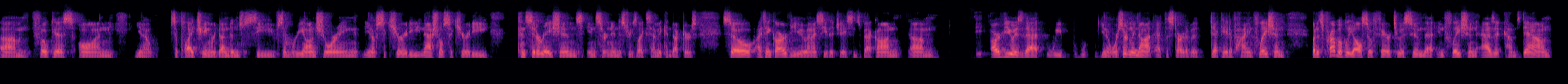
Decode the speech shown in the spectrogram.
um, focus on, you know, supply chain redundancy, some re-onshoring, you know, security, national security considerations in certain industries like semiconductors. So I think our view, and I see that Jason's back on, um, our view is that we, you know, we're certainly not at the start of a decade of high inflation, but it's probably also fair to assume that inflation, as it comes down,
